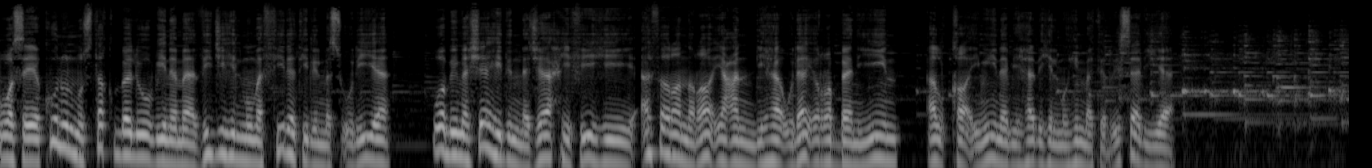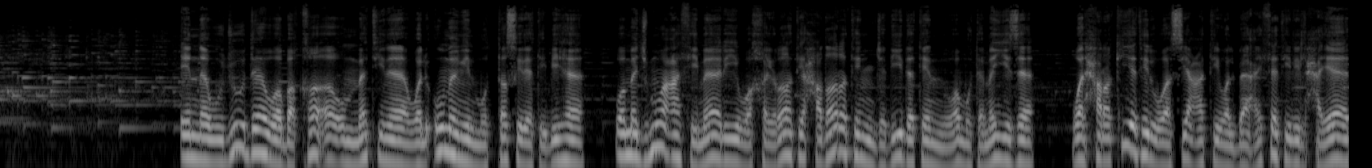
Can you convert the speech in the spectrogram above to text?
وسيكون المستقبل بنماذجه الممثلة للمسؤولية وبمشاهد النجاح فيه اثرا رائعا لهؤلاء الربانيين القائمين بهذه المهمة الرسالية. إن وجود وبقاء أمتنا والأمم المتصلة بها ومجموع ثمار وخيرات حضارة جديدة ومتميزة والحركية الواسعة والباعثة للحياة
